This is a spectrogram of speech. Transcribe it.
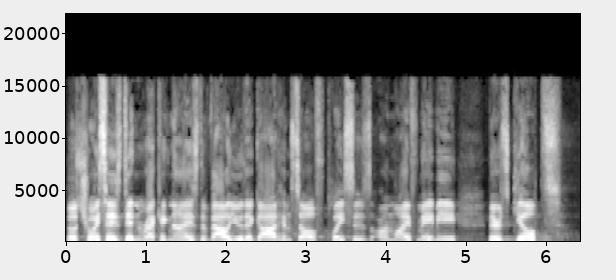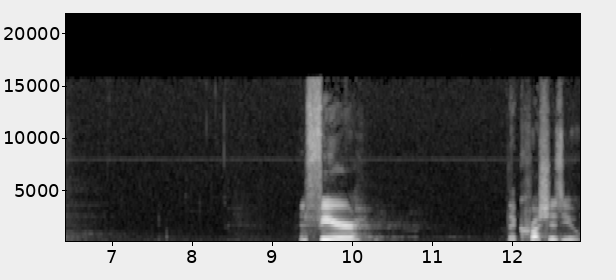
Those choices didn't recognize the value that God Himself places on life. Maybe there's guilt and fear that crushes you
